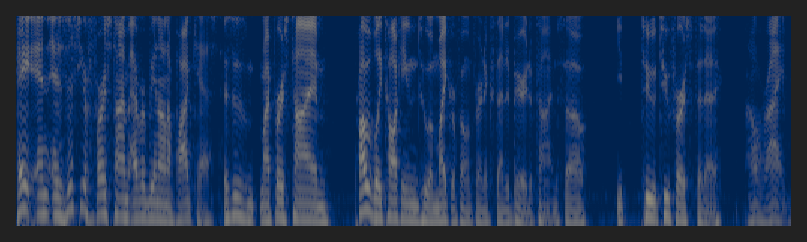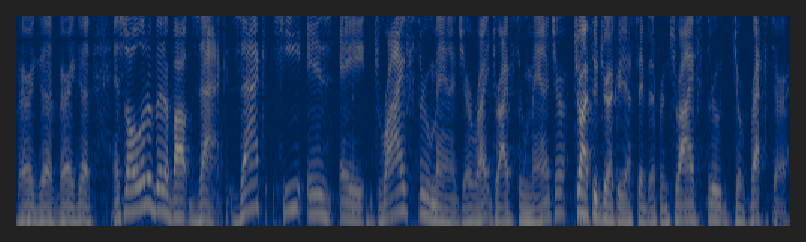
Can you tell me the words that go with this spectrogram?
Hey, and is this your first time ever being on a podcast? This is my first time probably talking into a microphone for an extended period of time. So, two two firsts today. All right, very good, very good. And so a little bit about Zach. Zach, he is a drive-through manager, right? Drive-through manager, Drive through director, yeah, same difference. drive-through director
